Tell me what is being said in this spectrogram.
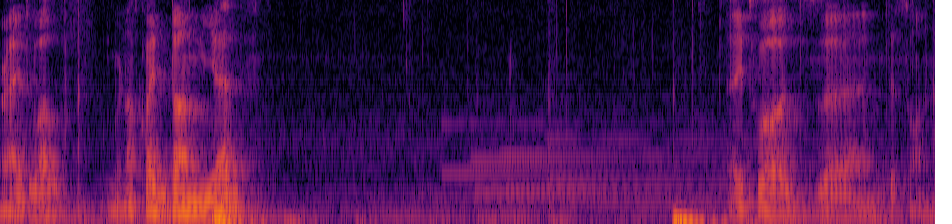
Alright, well, we're not quite done yet. It was uh, this one.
